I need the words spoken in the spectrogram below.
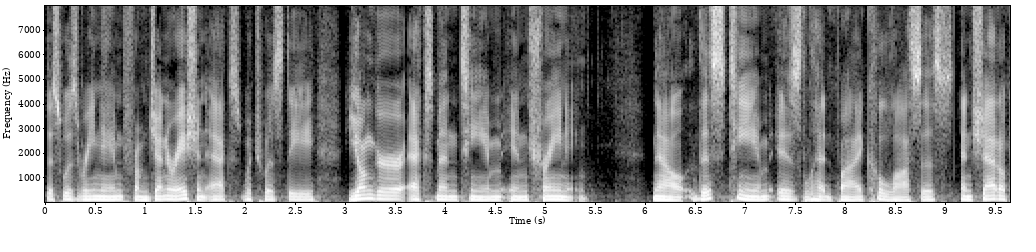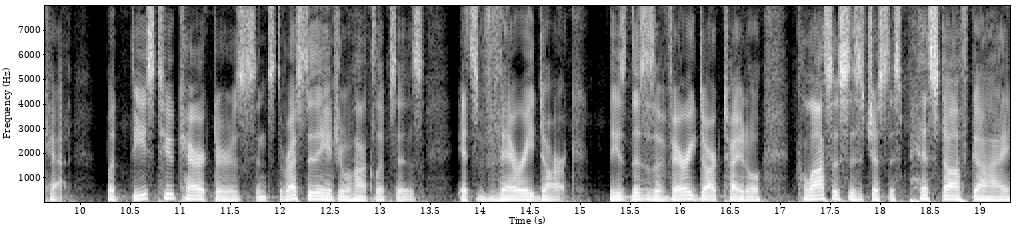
This was renamed from Generation X, which was the younger X-Men team in training. Now, this team is led by Colossus and Shadowcat, but these two characters, since the rest of the Age of Apocalypse is, it's very dark. These, this is a very dark title. Colossus is just this pissed off guy.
